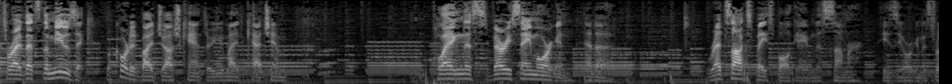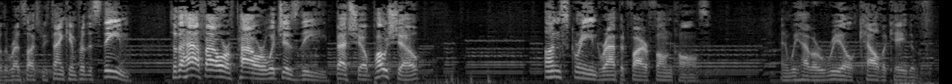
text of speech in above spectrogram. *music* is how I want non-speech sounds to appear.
That's right, that's the music. Recorded by Josh Kantor. You might catch him playing this very same organ at a Red Sox baseball game this summer. He's the organist for the Red Sox. We thank him for this theme to the half hour of power, which is the best show, post show, unscreened rapid fire phone calls. And we have a real cavalcade of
